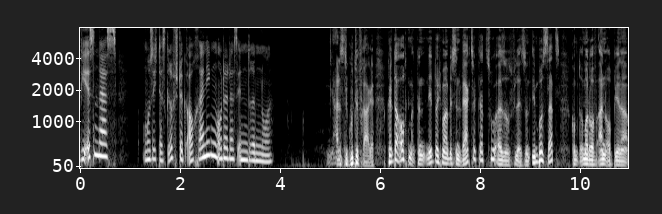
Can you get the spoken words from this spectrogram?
Wie ist denn das? Muss ich das Griffstück auch reinigen oder das innen drin nur? Ja, das ist eine gute Frage. Könnt ihr auch, dann nehmt euch mal ein bisschen Werkzeug dazu, also vielleicht so ein Imbussatz. Kommt immer darauf an, ob ihr eine,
